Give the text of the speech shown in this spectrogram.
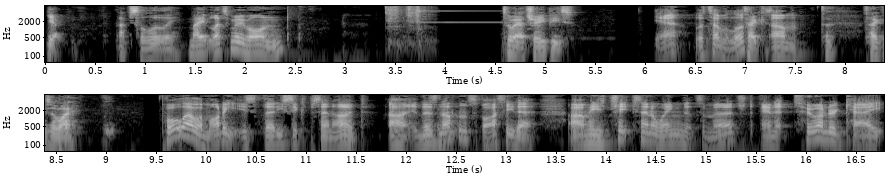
Yep, absolutely. Mate, let's move on to our cheapies. Yeah, let's have a look. Take, um, t- take us away. Paul Alamoti is 36% owned. Uh, there's nothing spicy there. Um, he's cheap centre wing that's emerged, and at 200k,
